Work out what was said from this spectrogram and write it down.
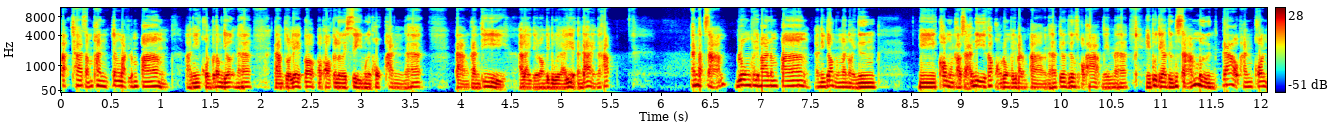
ประชาสัมพันธ์จังหวัดลำปาง อันนี้คนก็ต้องเยอะนะฮะ ตามตัวเลขก็พอๆกันเลย 46,000 นะฮะ ต่างกันที่อะไร เดี๋ยวลองไปดูรายละเอียดกันได้นะครับ อันดับสามโรงพยาบาลลำปาง อันนี้ย่อลงมาหน่อยนึง มีข้อมูลข่าวสารดีครับของโรงพยาบาลลำปางนะเรื่องเรื่องสุขภาพนี่นะฮะ มีผู้ติดตามถึง 39,000 คน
